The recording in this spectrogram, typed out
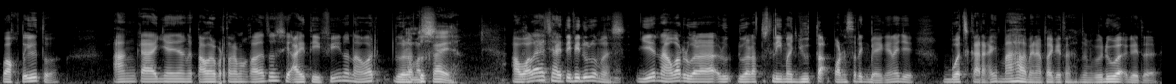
waktu itu angkanya yang tawar pertama kali itu si ITV itu nawar 200 sama Sky ya Awalnya si ITV dulu mas, dia nawar 200 205 juta pound sterling bayangin aja. Buat sekarang aja mahal main apa gitu, 92 gitu.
